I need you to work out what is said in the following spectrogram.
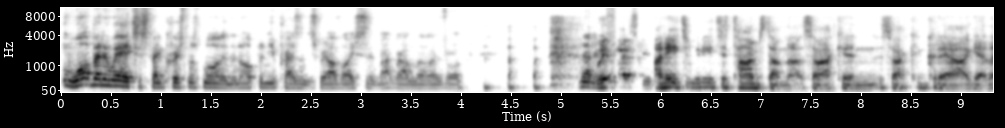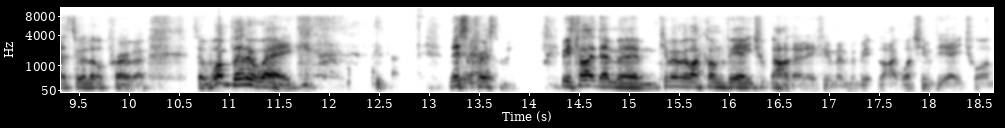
What better way to spend Christmas morning than opening your presents with our voices in the background? Though, everyone. We, uh, do. I need to we need to timestamp that so I can so I can cut it out again. Let's do a little promo. So what better way this Yeah. Christmas? It's like them. Um, can you remember like on VH? I don't know if you remember like watching VH1,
